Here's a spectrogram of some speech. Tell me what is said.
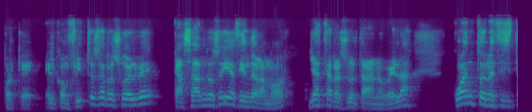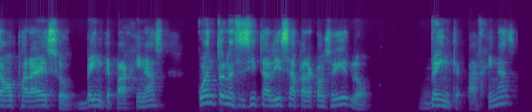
Porque el conflicto se resuelve casándose y haciendo el amor. Ya está resuelta la novela. ¿Cuánto necesitamos para eso? 20 páginas. ¿Cuánto necesita Lisa para conseguirlo? 20 páginas.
